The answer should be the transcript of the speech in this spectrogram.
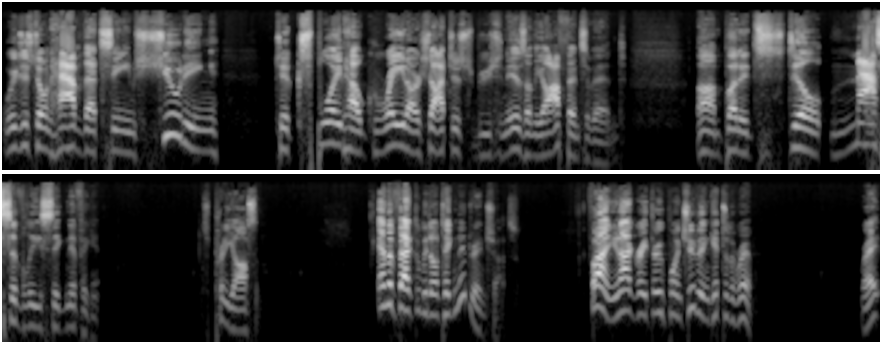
We just don't have that same shooting to exploit how great our shot distribution is on the offensive end, um, but it's still massively significant. It's pretty awesome. And the fact that we don't take mid range shots. Fine, you're not a great three point shooter and get to the rim, right?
